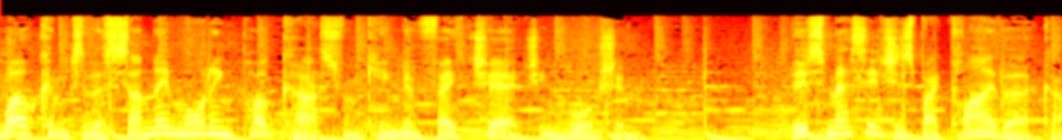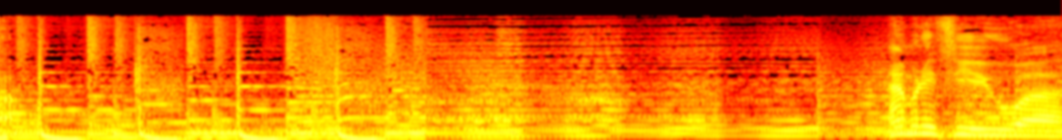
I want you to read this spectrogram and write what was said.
Welcome to the Sunday morning podcast from Kingdom Faith Church in Horsham. This message is by Clive Urquhart. How many of you, uh,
